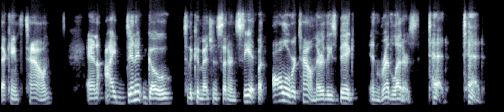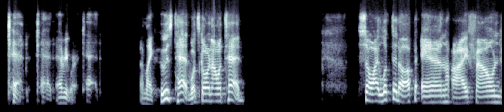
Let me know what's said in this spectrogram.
that came to town. And I didn't go to the convention center and see it, but all over town, there are these big in red letters TED, TED, TED, TED, everywhere, TED. I'm like, who's Ted? What's going on with Ted? So I looked it up and I found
